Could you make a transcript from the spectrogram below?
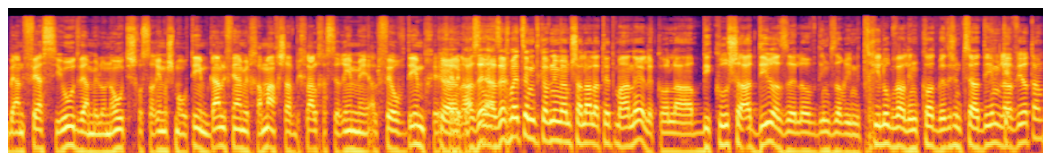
בענפי הסיעוד והמלונאות יש חוסרים משמעותיים, גם לפני המלחמה, עכשיו בכלל חסרים אלפי עובדים, כן, אז, עצום. אז איך בעצם מתכוונים בממשלה לתת מענה לכל הביקוש האדיר הזה לעובדים זרים? התחילו כבר לנקוט באיזשהם צעדים להביא אותם?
